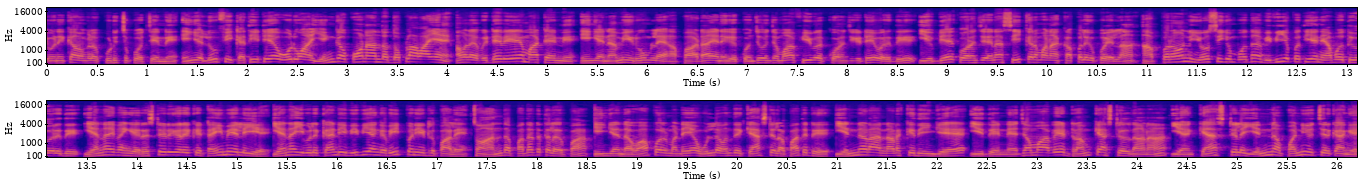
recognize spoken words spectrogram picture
இவனுக்கு அவங்கள புடிச்சு போச்சுன்னு. இங்க லூஃபி கத்திட்டே ஓடுவான். எங்க போனா அந்த தொப்பலா வாயன்? அவனை விடவே மாட்டேன்னு. இங்க நமி ரூம்ல அப்பாடா எனக்கு கொஞ்சம் கொஞ்சமா ஃபீவர் குறைஞ்சுக்கிட்டே வருது. இப்படியே குறைஞ்சதுன்னா சீக்கிரமா நான் கப்பலுக்கு போயிடலாம். அப்புறம்னு யோசிக்கும் போது தான் விவிய பத்தியே ஞாபகத்துக்கு வருது. ஏன்னா இவங்க ரெஸ்ட் எடுக்கிற எடுக்கிறதுக்கு டைமே இல்லையே. ஏன்னா இவளுக்காண்டி விவி அங்க வெயிட் பண்ணிட்டு இருப்பாளே. சோ அந்த பதட்டத்துல இருப்பா. இங்க இந்த வாப்போல் மண்டைய உள்ள வந்து கேஸ்டில பாத்துட்டு என்னடா நடக்குது இங்க? இது நிஜமாவே ட்ரம் கேஸ்டில் தானா? என் கேஸ்டில என்ன பண்ணி வச்சிருக்காங்க?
